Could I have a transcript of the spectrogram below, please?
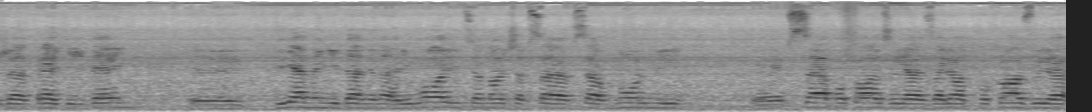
вже третій день. Е, Клеми ніде не нагріваються, наче все, все в нормі, Е, все показує, заряд показує.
